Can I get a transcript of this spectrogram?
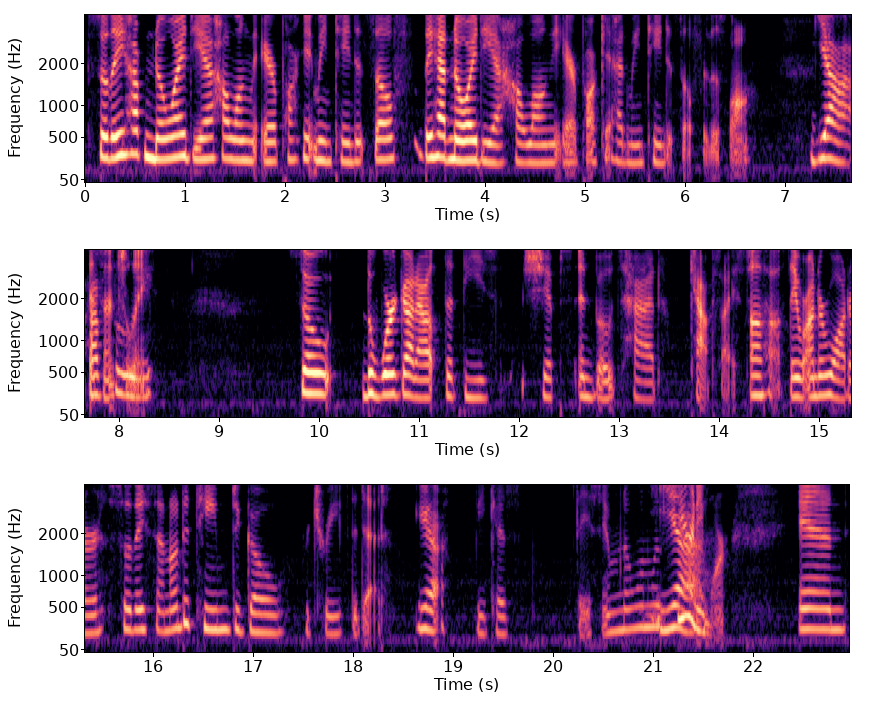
so they have no idea how long the air pocket maintained itself. They had no idea how long the air pocket had maintained itself for this long. Yeah, Essentially. absolutely. So the word got out that these ships and boats had capsized. Uh huh. they were underwater, so they sent out a team to go retrieve the dead Yeah. because they assumed no one was Yeah. here anymore. And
